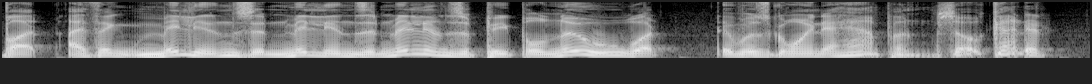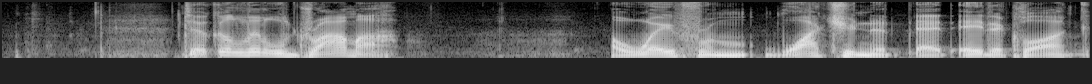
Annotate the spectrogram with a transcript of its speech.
But I think millions and millions and millions of people knew what was going to happen. So it kind of took a little drama away from watching it at 8 o'clock.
